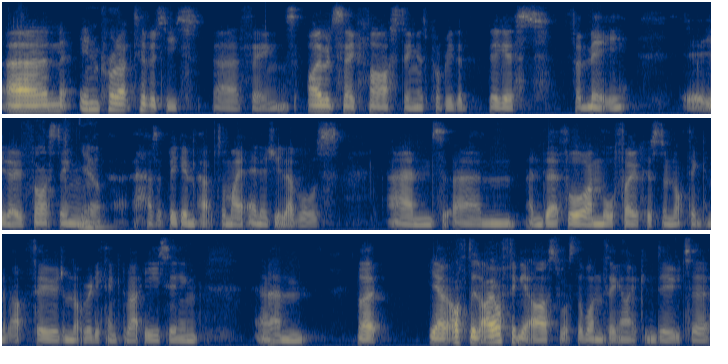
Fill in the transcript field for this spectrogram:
Um, in productivity uh, things i would say fasting is probably the biggest for me. Uh, you know, fasting yeah. has a big impact on my energy levels, and um, and therefore I'm more focused. I'm not thinking about food. I'm not really thinking about eating. Um, but yeah, often I often get asked, "What's the one thing I can do to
